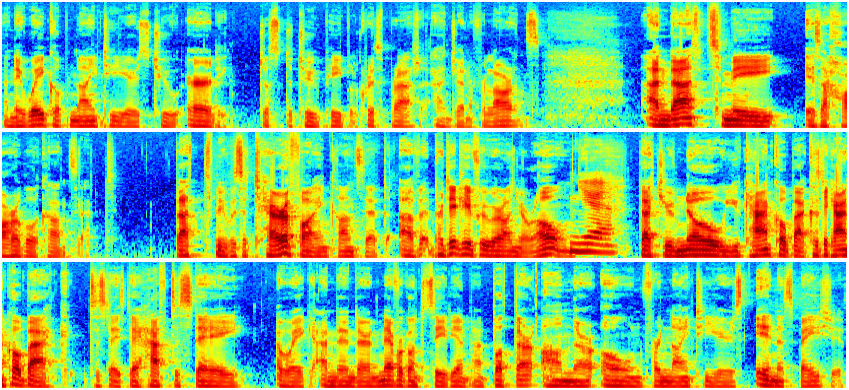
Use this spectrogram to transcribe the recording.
and they wake up 90 years too early. Just the two people, Chris Pratt and Jennifer Lawrence. And that to me is a horrible concept. That to me was a terrifying concept of it, particularly if we were on your own. Yeah. That you know you can't go back because they can't go back to states. They have to stay awake and then they're never going to see the implant, but they're on their own for 90 years in a spaceship.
